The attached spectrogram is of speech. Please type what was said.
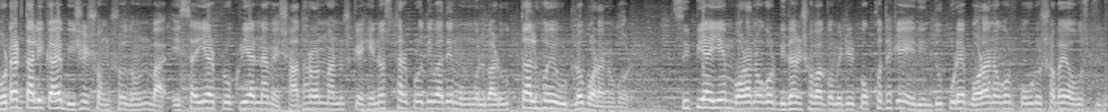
ভোটার তালিকায় বিশেষ সংশোধন বা এসআইআর প্রক্রিয়ার নামে সাধারণ মানুষকে হেনস্থার প্রতিবাদে মঙ্গলবার উত্তাল হয়ে উঠল বরানগর। সিপিআইএম বরানগর বিধানসভা কমিটির পক্ষ থেকে এদিন দুপুরে বরানগর পৌরসভায় অবস্থিত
